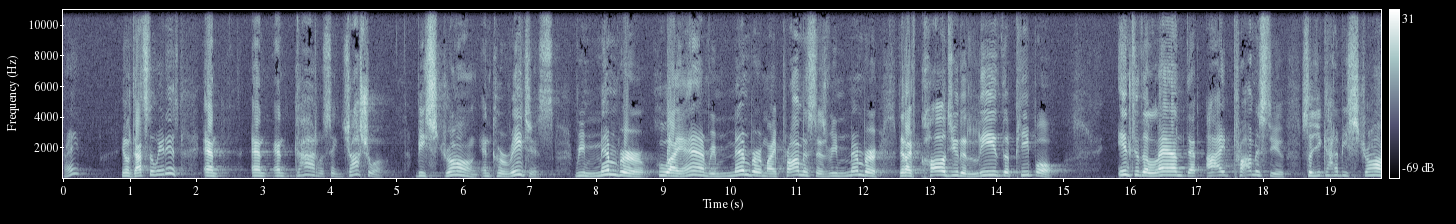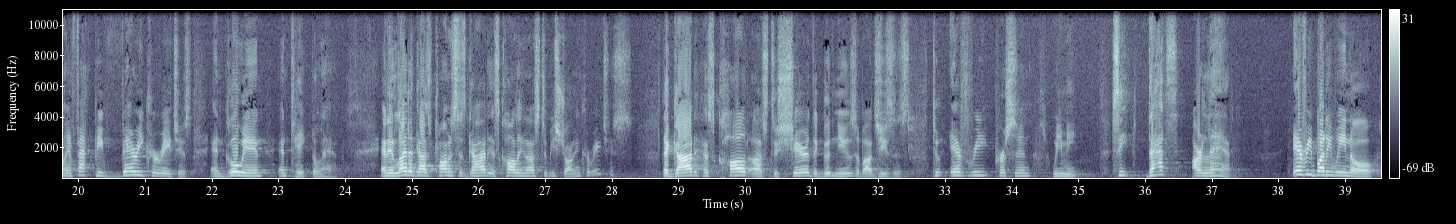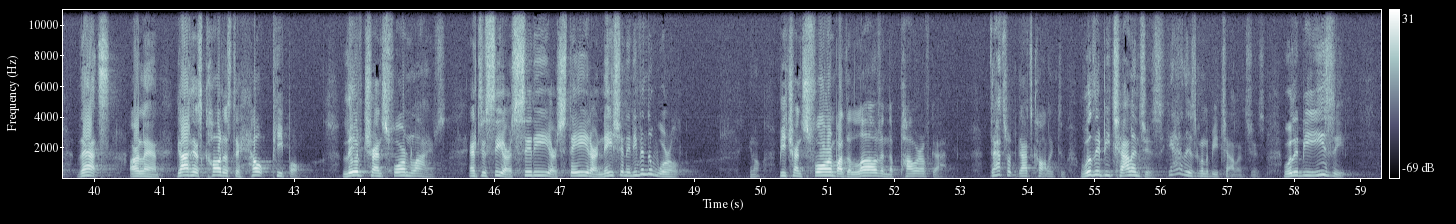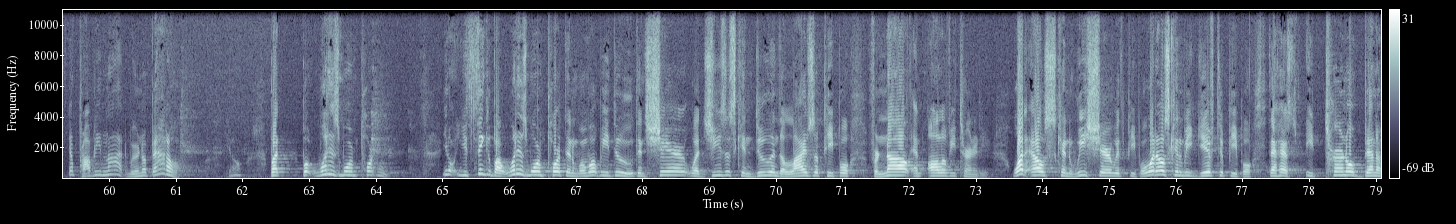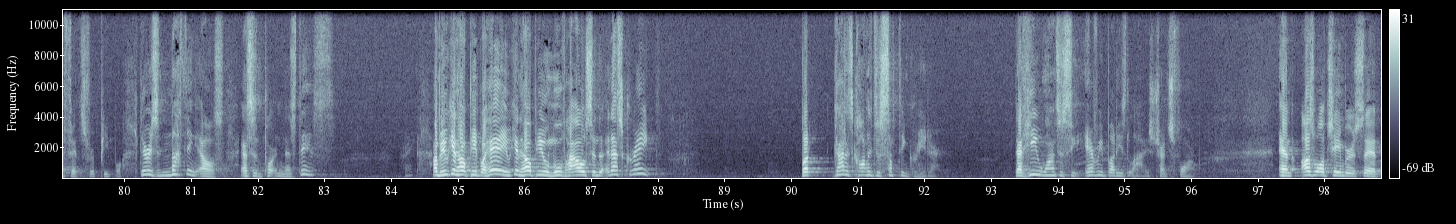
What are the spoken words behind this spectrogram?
right? You know, that's the way it is. And, and, and God was saying, Joshua, be strong and courageous. Remember who I am. Remember my promises. Remember that I've called you to lead the people into the land that I promised you. So you got to be strong. In fact, be very courageous and go in and take the land. And in light of God's promises, God is calling us to be strong and courageous. That God has called us to share the good news about Jesus to every person we meet. See, that's our land. Everybody we know, that's our land. God has called us to help people live transformed lives and to see our city, our state, our nation, and even the world, you know, be transformed by the love and the power of God. That's what God's calling to. Will there be challenges? Yeah, there's going to be challenges. Will it be easy? Yeah, probably not. We're in a battle, you know. But but what is more important? You know, you think about what is more important than what we do than share what Jesus can do in the lives of people for now and all of eternity. What else can we share with people? What else can we give to people that has eternal benefits for people? There is nothing else as important as this. I mean, we can help people. Hey, we can help you move house, and, and that's great. But God is calling to something greater. That He wants to see everybody's lives transformed. And Oswald Chambers said,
